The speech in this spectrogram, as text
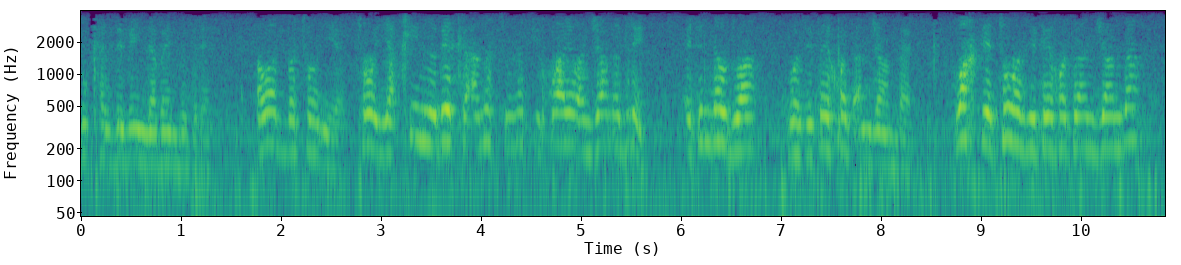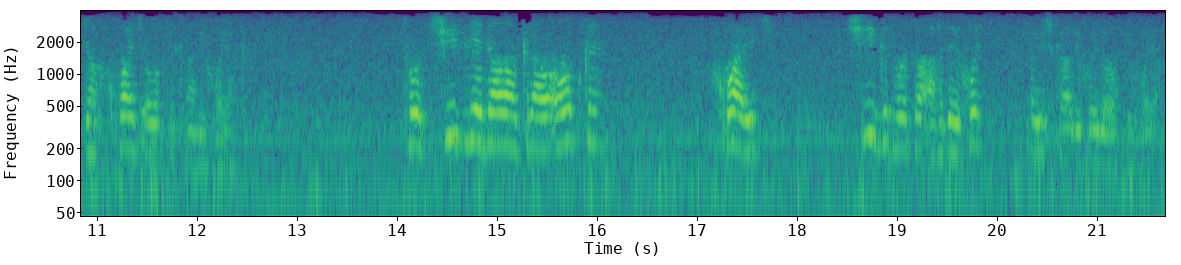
مکەزبین لە بین ببرێت ئەوە بە تۆ نیە تۆ یەقین و بێت کە ئەمە سنەتی خوای و ئەنجام ئەدرێت ئتن لەو دووە وەزیفەی خۆت ئەنجام بێت وەختێ تۆ وەزیفەی خۆت ئەنجامدا جا خواج ئەوە فکرانی خۆیەکە تۆ چیت لێ داوا کراوە ئەوە بکەن خوایچ چی گتوەتە ئەهدەی خۆی ئەویش کاری خۆی لەوەستی خۆیان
